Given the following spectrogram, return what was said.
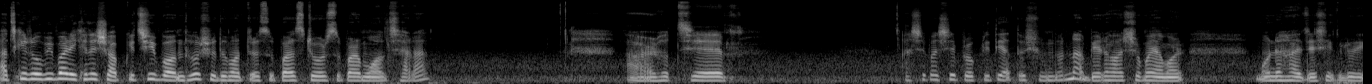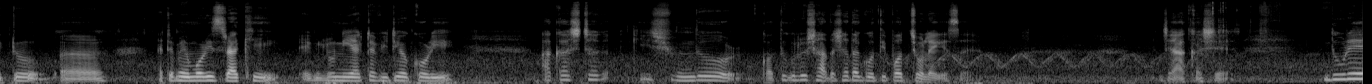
আজকে রবিবার, এখানে সব কিছুই বন্ধ, শুধুমাত্র সুপার স্টোর, সুপার মল ছাড়া। আর হচ্ছে আশেপাশের প্রকৃতি এত সুন্দর না? বের হওয়ার সময় আমার মনে হয় যে সেগুলোর একটু একটা মেমোরিজ রাখি, এগুলো নিয়ে একটা ভিডিও করি। আকাশটা কি সুন্দর, কতগুলো সাদা সাদা গতিপথ চলে গেছে। যে আকাশে। দূরে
